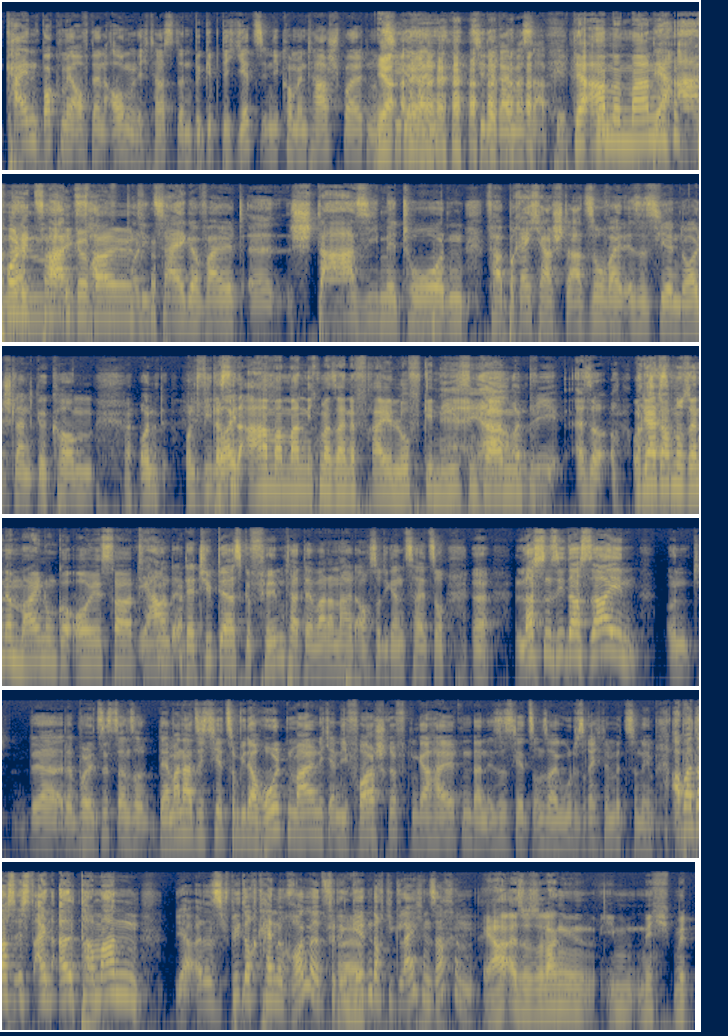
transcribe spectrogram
keinen Bock mehr auf dein Augenlicht hast, dann begib dich jetzt in die Kommentarspalten und Ja. zieh, dir rein, zieh dir rein, was da abgeht. Der arme und Mann, der arme Polizeigewalt. Mann, Polizeigewalt, äh, Stasi-Methoden, Verbrecherstaat, so weit ist es hier in Deutschland gekommen. Und, und wie Dass Leute. ein armer Mann nicht mal seine freie Luft genießen ja, kann. und wie, also. Und der hat das- auch nur seine Meinung geäußert. Ja, und der Typ, der das gefilmt hat, der war dann halt auch so die ganze Zeit so, äh, lassen Sie das sein! Und der, der Polizist dann so, der Mann hat sich hier zum wiederholten Mal nicht an die Vorschriften gehalten, dann ist es jetzt unser gutes Recht, ihn mitzunehmen. Aber das ist ein alter Mann! Ja, das spielt doch keine Rolle. Für den Ja. gelten doch die gleichen Sachen. Ja, also solange ihm nicht mit,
